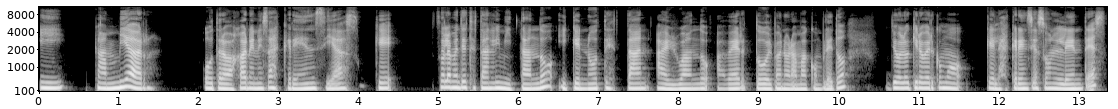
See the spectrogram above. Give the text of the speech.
y cambiar o trabajar en esas creencias que solamente te están limitando y que no te están ayudando a ver todo el panorama completo. Yo lo quiero ver como que las creencias son lentes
